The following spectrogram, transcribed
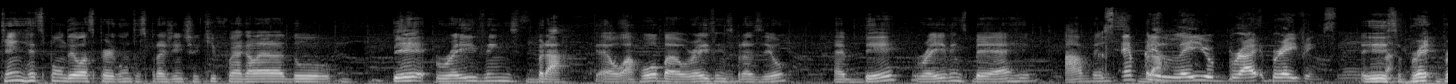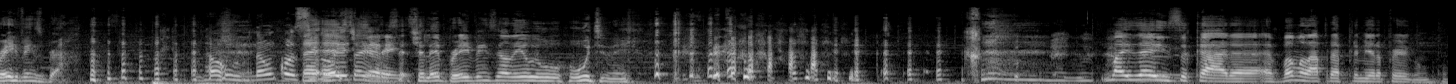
quem respondeu as perguntas pra gente aqui foi a galera do B Ravens Bra. É o arroba é o Ravens Brasil. É B Ravens BR Avens. Eu sempre Bra. leio Bra Bravens. Né? Isso, Bra Bravens Bra. não, não consigo é, é ler diferente. Você lê Bravens, eu leio o Woodman. Mas é isso, cara. Vamos lá para a primeira pergunta.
